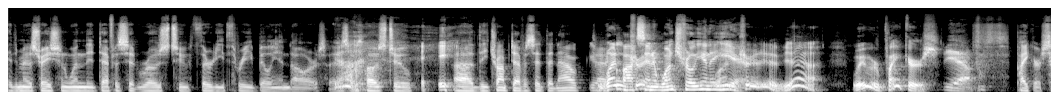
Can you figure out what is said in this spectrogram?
administration when the deficit rose to $33 billion as yeah. opposed to uh, the Trump deficit that now uh, one clocks tri- in at 1 trillion a one year. Trillion, yeah. We were pikers. Yeah, pikers.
